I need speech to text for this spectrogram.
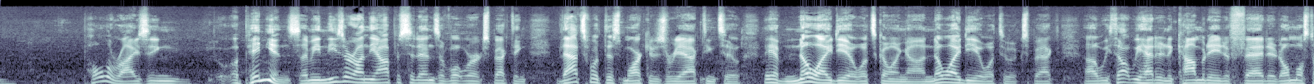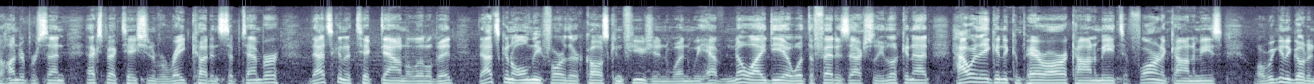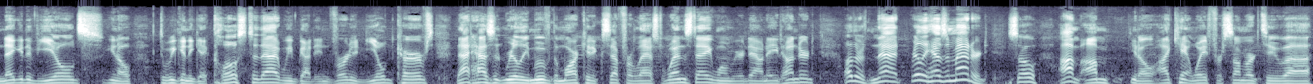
polarizing opinions. I mean, these are on the opposite ends of what we're expecting. That's what this market is reacting to. They have no idea what's going on, no idea what to expect. Uh, we thought we had an accommodative Fed at almost 100% expectation of a rate cut in September. That's going to tick down a little bit. That's going to only further cause confusion when we have no idea what the Fed is actually looking at. How are they going to compare our economy to foreign economies? Are we going to go to negative yields? You know, are we going to get close to that? We've got inverted yield curves. That hasn't really moved the market except for last Wednesday when we were down 800. Other than that, really hasn't mattered. So I'm, I'm you know, I can't wait for summer to. Uh,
